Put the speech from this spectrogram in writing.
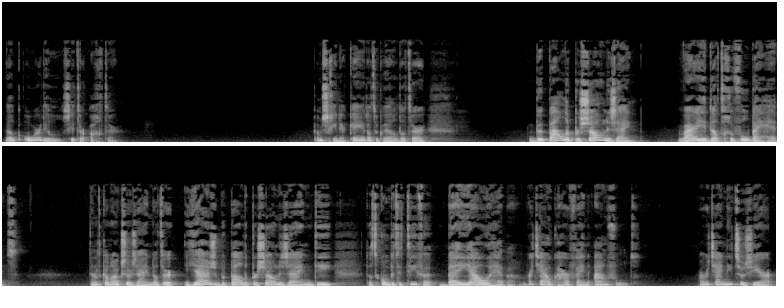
Welk oordeel zit erachter? En misschien herken je dat ook wel, dat er bepaalde personen zijn waar je dat gevoel bij hebt. En het kan ook zo zijn dat er juist bepaalde personen zijn die dat competitieve bij jou hebben, wat jij ook haar fijn aanvoelt. Maar wat jij niet zozeer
